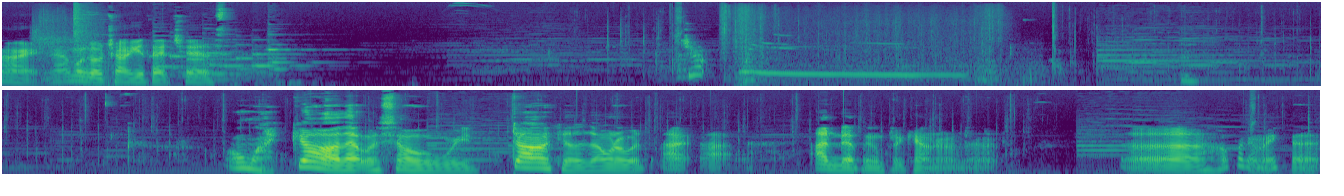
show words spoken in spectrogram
Alright, now I'm gonna go try to get that chest. My god, that was so ridiculous. I wonder what I, I I'm definitely gonna put a counter on that. Uh hope I can make that.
